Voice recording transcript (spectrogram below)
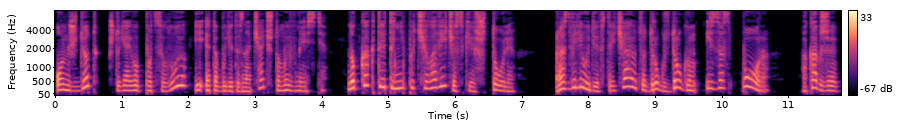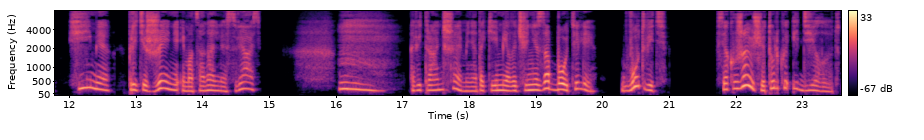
Он ждет, что я его поцелую, и это будет означать, что мы вместе. Но как-то это не по-человечески, что ли? Разве люди встречаются друг с другом из-за спора? А как же химия, притяжение, эмоциональная связь? М -м -м. А ведь раньше меня такие мелочи не заботили. Вот ведь Все окружающие только и делают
